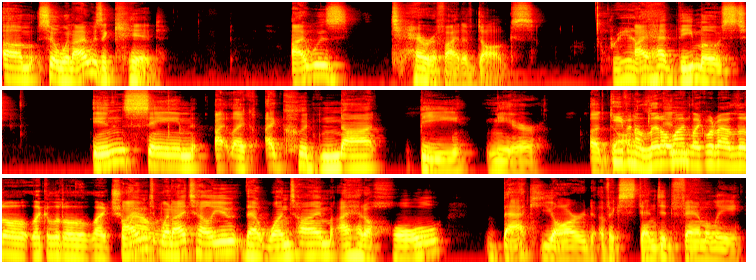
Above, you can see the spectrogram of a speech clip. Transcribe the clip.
Um, so when I was a kid, I was terrified of dogs. Really? I had the most insane. I like. I could not be near a dog. Even a little And one? Like what about a little like a little like chihuahua? I'm, when I tell you that one time I had a whole backyard of extended family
